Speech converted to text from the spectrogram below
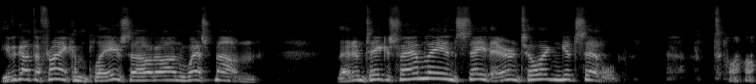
You've got the Frankham place out on West Mountain. Let him take his family and stay there until they can get settled. Tom,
